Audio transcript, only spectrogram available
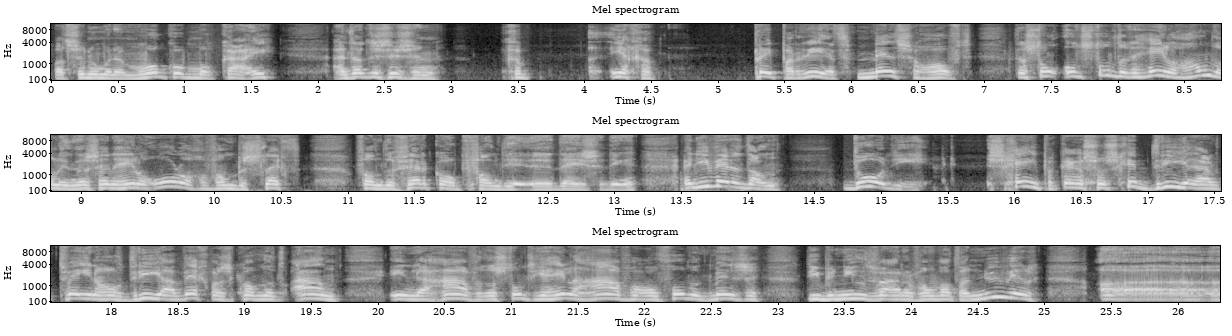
wat ze noemen een moko mokai. En dat is dus een ge, ja, geprepareerd mensenhoofd. Daar stond, ontstond een hele handel in. Er zijn hele oorlogen van beslecht van de verkoop van die, eh, deze dingen. En die werden dan door die schepen. Kijk, als zo'n schip drie jaar, tweeënhalf, drie jaar weg was, kwam dat aan in de haven. Dan stond die hele haven al vol met mensen die benieuwd waren van wat er nu weer eh,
